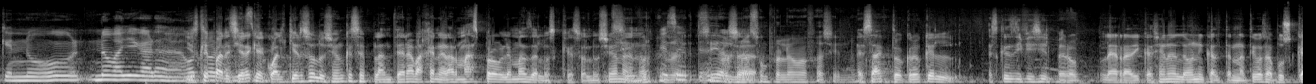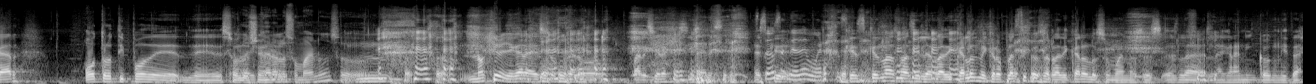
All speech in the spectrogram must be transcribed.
que no, no va a llegar a. Y es que pareciera que cualquier solución que se planteara va a generar más problemas de los que soluciona, ¿no? Exacto. Sí, o sea, es un problema fácil. Exacto, creo que es que es difícil, pero la erradicación es la única alternativa, o sea, buscar otro tipo de, de solución. a los humanos? O? Mm, no quiero llegar a eso, pero pareciera que sí. Es que, que, es, que es más fácil, erradicar los microplásticos o erradicar a los humanos. Es, es la, la, gran incógnita.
